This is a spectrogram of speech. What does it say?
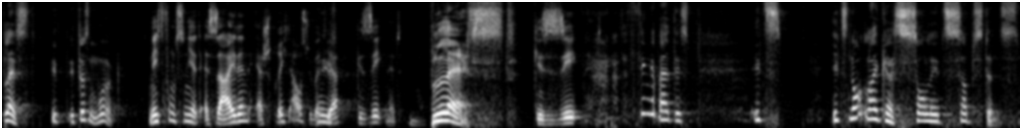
blessed. It, it doesn't work. nichts funktioniert, es sei denn, er spricht aus über dir, gesegnet. Blessed. Gesegnet. Now, the thing about this, it's it's not like a solid substance.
